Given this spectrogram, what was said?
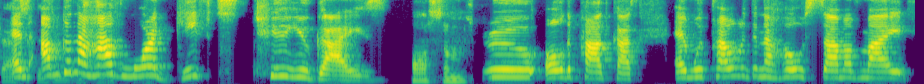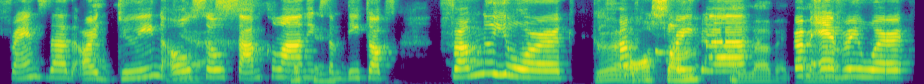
That's and the I'm deal. going to have more gifts to you guys Awesome. through all the podcasts. And we're probably going to host some of my friends that are doing also Yes. some colonics, Okay. some detox from New York, good. from Awesome. I Florida, love it. from I love it. everywhere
